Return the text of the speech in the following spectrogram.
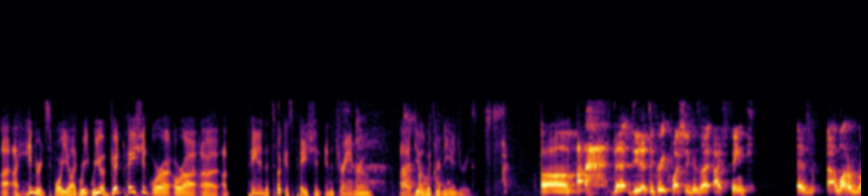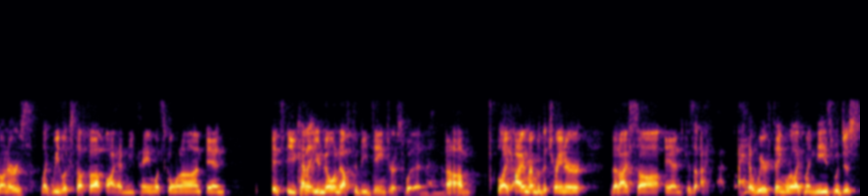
a, a hindrance for you? Like were, were you a good patient or a, or a, a, a pain in the tuchus patient in the training room uh, dealing with your knee injuries? Um, I, that dude, that's a great question because I, I think as a lot of runners, like we look stuff up. Oh, I have knee pain. What's going on? And it's you kind of you know enough to be dangerous with it. Mm-hmm. Um, like I remember the trainer that I saw, and because I I had a weird thing where like my knees would just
